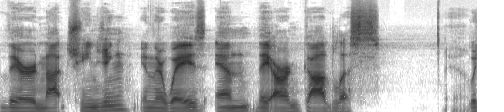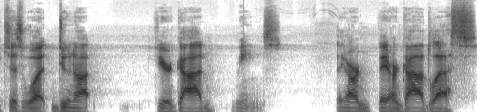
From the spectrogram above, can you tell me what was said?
they're not changing in their ways and they are godless yeah. which is what do not fear god means they are they are godless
